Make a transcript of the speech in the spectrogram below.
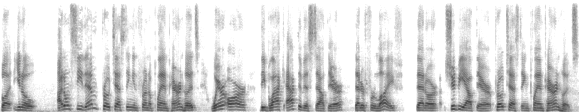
But, you know, I don't see them protesting in front of Planned Parenthoods. Where are the black activists out there that are for life that are should be out there protesting Planned Parenthoods?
